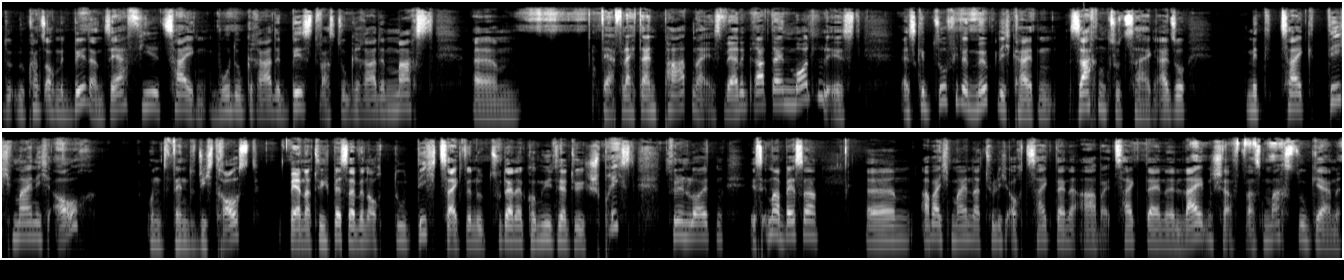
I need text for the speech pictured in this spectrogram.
Du, du, kannst auch mit Bildern sehr viel zeigen, wo du gerade bist, was du gerade machst, ähm, wer vielleicht dein Partner ist, wer gerade dein Model ist. Es gibt so viele Möglichkeiten, Sachen zu zeigen. Also mit zeig dich meine ich auch, und wenn du dich traust, wäre natürlich besser, wenn auch du dich zeigst, wenn du zu deiner Community natürlich sprichst, zu den Leuten, ist immer besser. Ähm, aber ich meine natürlich auch, zeig deine Arbeit, zeig deine Leidenschaft, was machst du gerne,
